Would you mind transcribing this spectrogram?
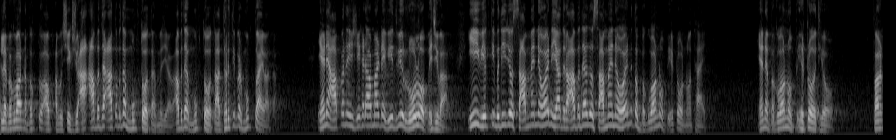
એટલે ભગવાનના ભક્તો શીખજો. આ બધા આ તો બધા મુક્તો હતા મજા આ બધા મુક્તો હતા. આ ધરતી પર મુક્તો આવ્યા હતા. એણે આપણને શીખડાવવા માટે વિધવિધ રોલો ભેજવા એ વ્યક્તિ બધી જો સામાન્ય હોય ને, યાદ રાખ આ બધા જો સામાન્ય હોય ને, તો ભગવાનનો ભેટો ન થાય. એને ભગવાનનો ભેટો થયો. પણ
